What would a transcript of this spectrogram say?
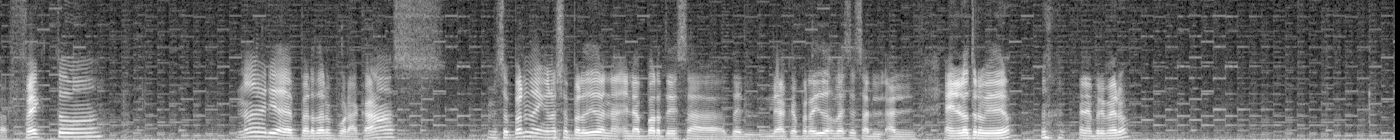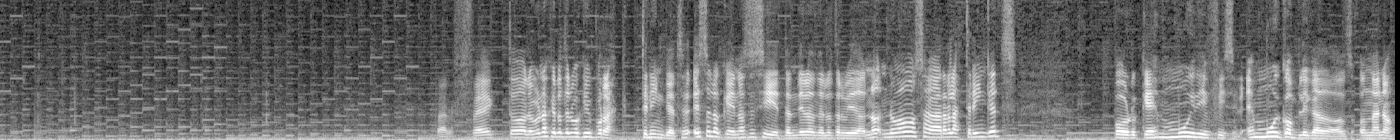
Perfecto. No debería de perder por acá. Me sorprende que no haya perdido en la, parte esa de la que perdí dos veces al, en el otro video. en el primero. Perfecto. Lo bueno es que no tenemos que ir por las trinkets. Eso es lo que no sé si entendieron del otro video. No, no vamos a agarrar las trinkets porque es muy difícil, es muy complicado. Onda, no,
